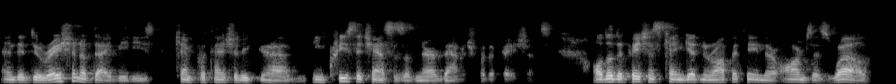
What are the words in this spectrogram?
and the duration of diabetes can potentially uh, increase the chances of nerve damage for the patients. Although the patients can get neuropathy in their arms as well,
